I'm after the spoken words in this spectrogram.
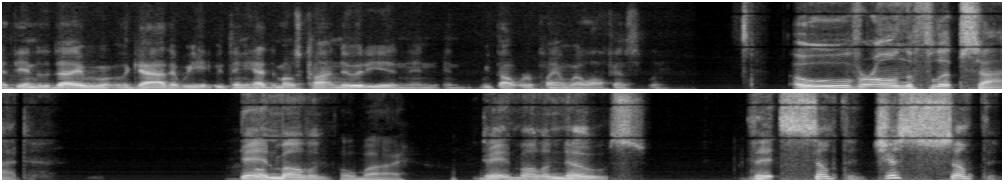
at the end of the day, we went with a guy that we, we think had the most continuity, and, and, and we thought we were playing well offensively. Over on the flip side, Dan oh, Mullen. Oh my! Dan Mullen knows that something, just something,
